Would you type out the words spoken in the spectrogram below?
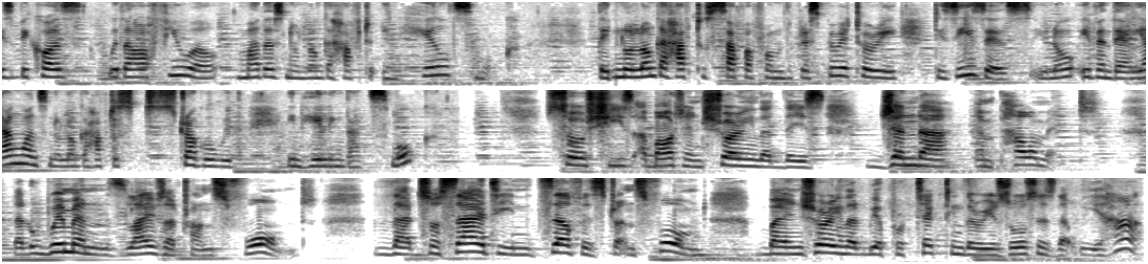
is because with our fuel, mothers no longer have to inhale smoke. They no longer have to suffer from the respiratory diseases, you know, even their young ones no longer have to struggle with inhaling that smoke. So she's about ensuring that there's gender empowerment, that women's lives are transformed, that society in itself is transformed by ensuring that we are protecting the resources that we have.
